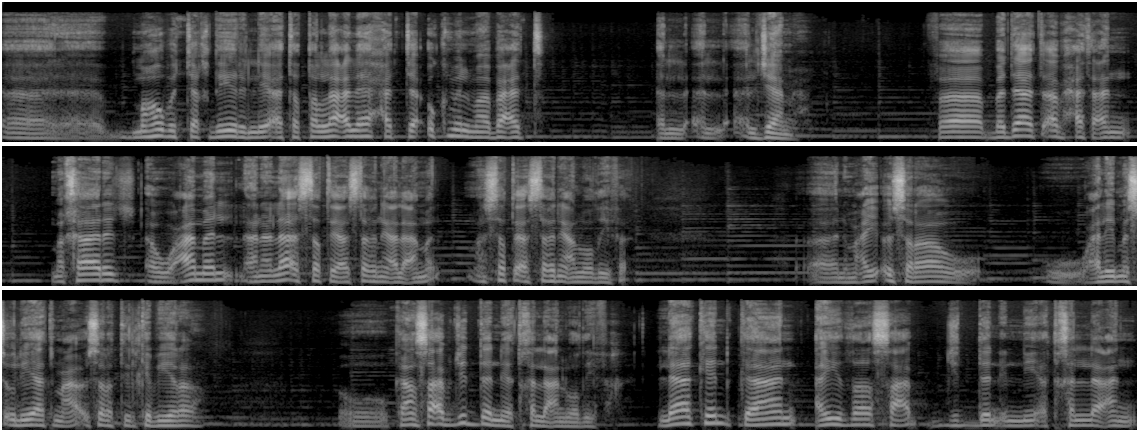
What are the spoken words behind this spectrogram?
آه، ما هو بالتقدير اللي أتطلع له حتى أكمل ما بعد الجامعة. فبدأت أبحث عن مخارج أو عمل. أنا لا أستطيع أستغني عن العمل ما أستطيع أستغني عن الوظيفة. أنا معي أسرة و وعلي مسؤوليات مع أسرتي الكبيرة. وكان صعب جدا أني أتخلى عن الوظيفة. لكن كان أيضا صعب جدا أني أتخلى عن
